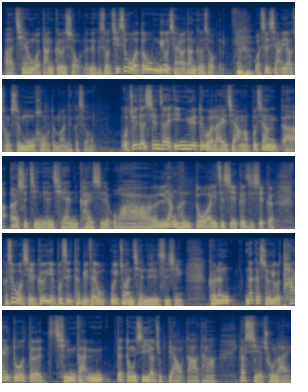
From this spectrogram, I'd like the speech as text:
啊签我当歌手了。那个时候，其实我都没有想要当歌手的。嗯。我是想要从事幕后的嘛。那个时候。我觉得现在音乐对我来讲啊，不像啊二十几年前开始哇量很多，一直写歌，一直写歌。可是我写歌也不是特别在为赚钱这件事情，可能那个时候有太多的情感的东西要去表达它，要写出来。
